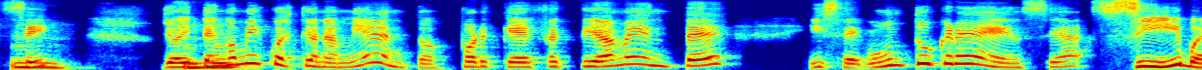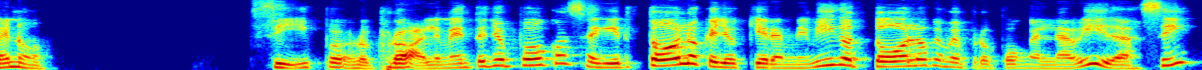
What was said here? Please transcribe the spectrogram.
¿Sí? Yo ahí tengo mis cuestionamientos, porque efectivamente, y según tu creencia, sí, bueno, sí, probablemente yo puedo conseguir todo lo que yo quiera en mi vida, todo lo que me proponga en la vida, ¿sí?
